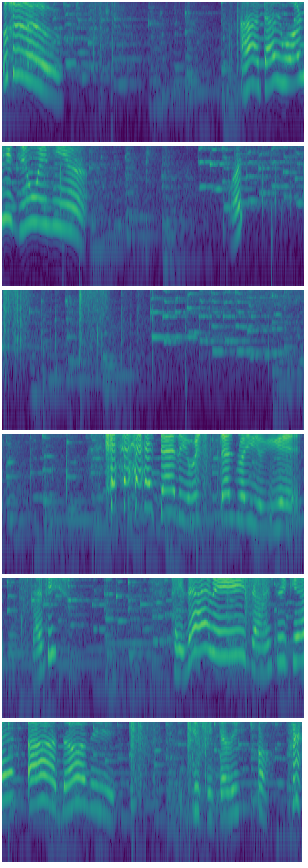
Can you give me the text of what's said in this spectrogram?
Woohoo! Ah, Daddy, what are you doing here? What? That's what you get. Daddy? Hey, Daddy, time to get ah, Daddy. Different Daddy. Oh,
